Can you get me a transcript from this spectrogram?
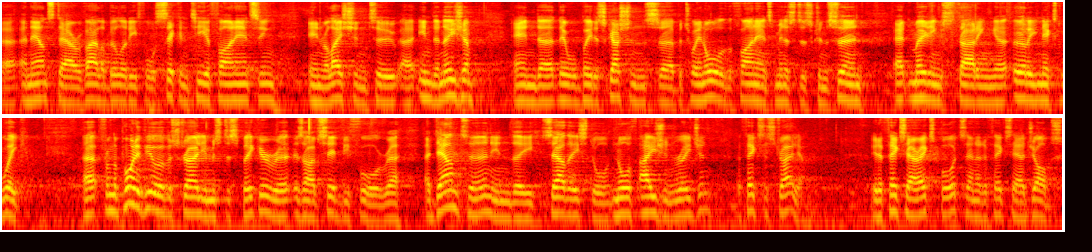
uh, announced our availability for second-tier financing in relation to Indonesia and there will be discussions between all of the finance ministers concerned at meetings starting early next week. Uh, from the point of view of Australia, Mr Speaker, uh, as I've said before, uh, a downturn in the southeast or North Asian region affects Australia. It affects our exports and it affects our jobs.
